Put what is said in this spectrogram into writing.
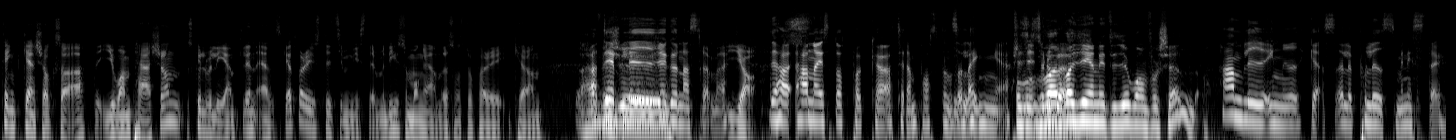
tänkte kanske också att Johan Persson skulle väl egentligen älska att vara justitieminister, men det är ju så många andra som står före i kön. Ja, det blir ju Gunnar Strömmer. Ja, Det har, han har ju stått på kö till den posten så länge. precis, vad, vad ger ni till Johan Forsell då? Han blir ju inrikes eller polisminister.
